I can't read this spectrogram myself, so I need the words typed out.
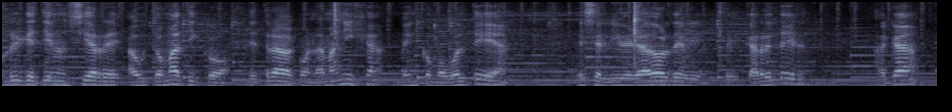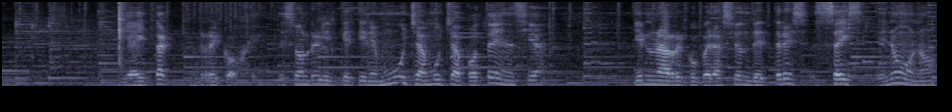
Un reel que tiene un cierre automático de traba con la manija, ven cómo voltea. Es el liberador del, del carretel, acá, y ahí recoge. Es un reel que tiene mucha, mucha potencia. Tiene una recuperación de 3, 6 en 1.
